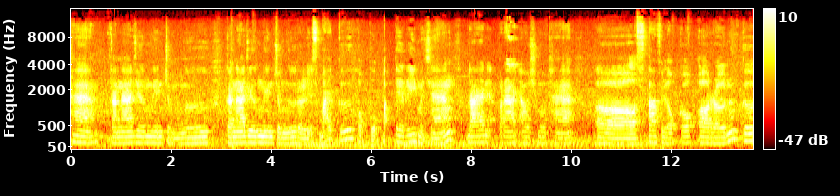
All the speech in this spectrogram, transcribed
ថាកាលណាយើងមានជំងឺកាលណាយើងមានជំងឺរលាកស្បែកគឺពពួកបាក់តេរីមួយយ៉ាងដែលអ្នកប្រាជ្ញឲ្យឈ្មោះថាអឺ Staphylococcus aureus ហ្នឹងគឺ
